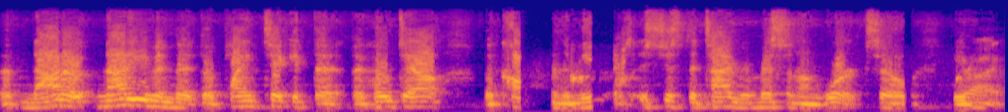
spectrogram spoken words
of not a, not even the, the plane ticket, the, the hotel, the car, and the meals. It's just the time you're missing on work. So Right.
